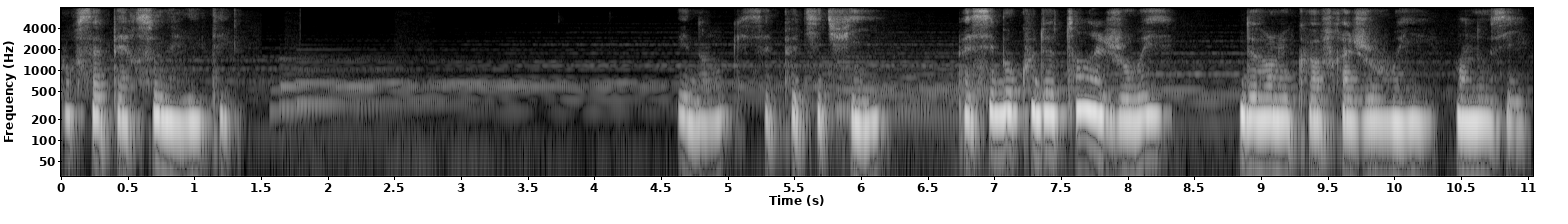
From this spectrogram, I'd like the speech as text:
pour sa personnalité. Et donc, cette petite fille passait beaucoup de temps à jouer devant le coffre à jouer en osier.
